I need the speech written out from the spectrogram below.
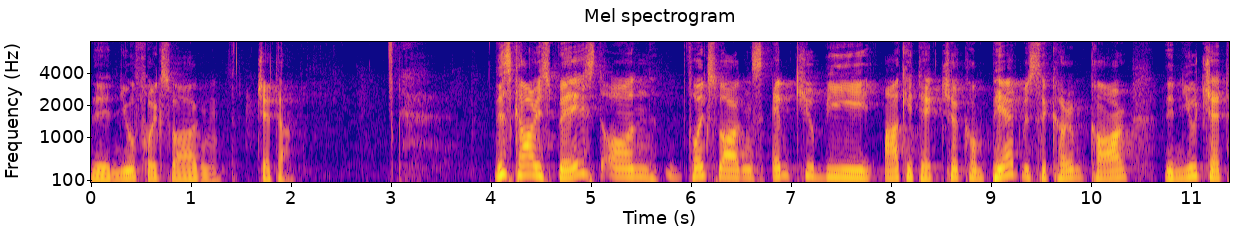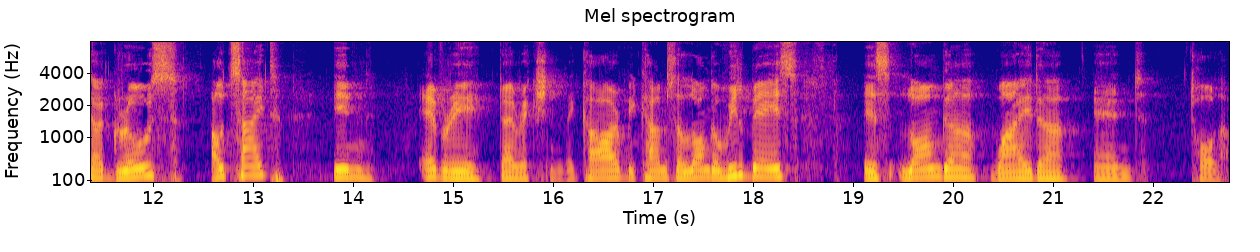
the new Volkswagen Jetta. This car is based on Volkswagen's MQB architecture. Compared with the current car, the new Jetta grows outside in every direction. The car becomes a longer wheelbase, is longer, wider, and taller.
